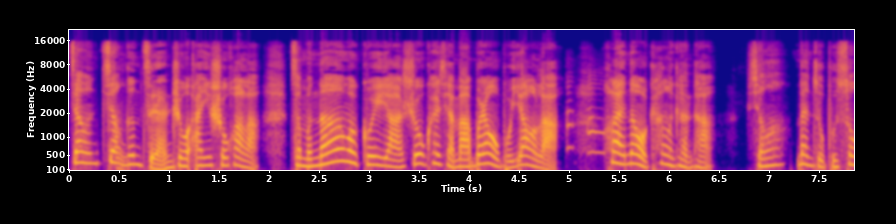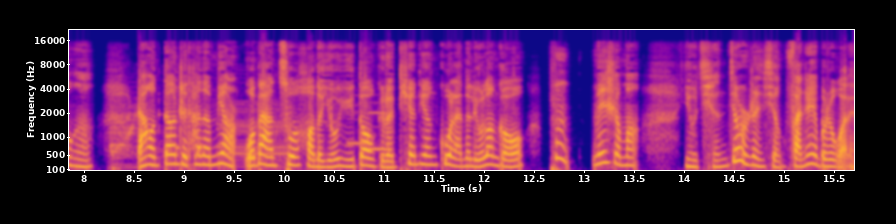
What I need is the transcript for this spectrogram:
加完酱跟孜然之后，阿姨说话了，怎么那么贵呀？十五块钱吧，不然我不要了。后来呢，我看了看她，行啊，慢走不送啊。然后当着她的面，我把做好的鱿鱼倒给了天天过来的流浪狗。哼，没什么，有钱就是任性，反正也不是我的。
